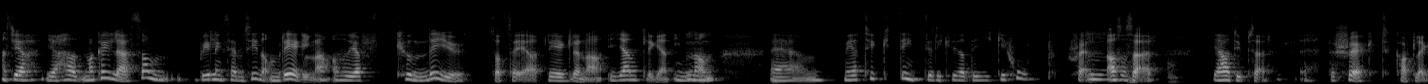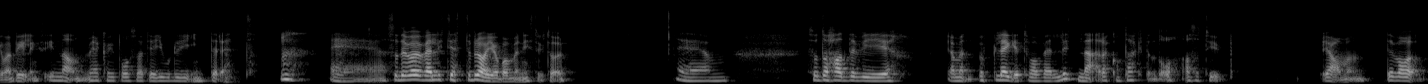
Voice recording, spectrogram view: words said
Alltså jag, jag hade, man kan ju läsa om Billings hemsida om reglerna. Alltså jag kunde ju så att säga reglerna egentligen innan. Mm. Ehm, men jag tyckte inte riktigt att det gick ihop själv. Mm. Alltså så här, jag har typ så här, eh, försökt kartlägga med Billings innan men jag kan ju påstå att jag gjorde det inte rätt. Mm. Eh, så det var väldigt jättebra att jobba med en instruktör. Ehm, så då hade vi, ja men upplägget var väldigt nära kontakten då. Alltså typ, ja men det var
